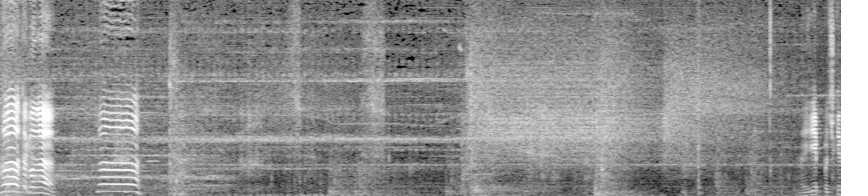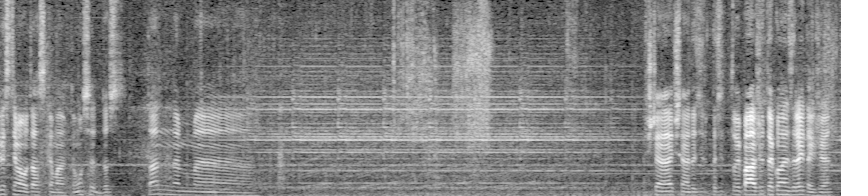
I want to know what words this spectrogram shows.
No, takhle ne. No. Lidi, počkejte s těma otázkama, k tomu se dostaneme. Ještě ne, ještě ne, teď, teď to vypadá, že to je konec hry, takže...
